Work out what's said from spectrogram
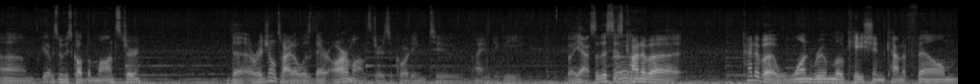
Um, Yep. This movie's called The Monster. The original title was There Are Monsters, according to IMDb. But yeah, so this is kind Oh. of a kind of a one room location kind of film.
